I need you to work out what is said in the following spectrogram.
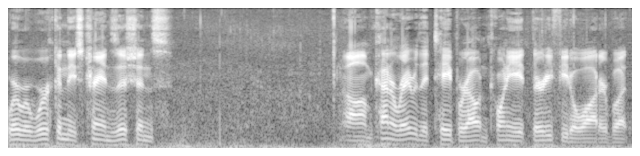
where we're working these transitions, um, kind of right where they taper out in 28, 30 feet of water. But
